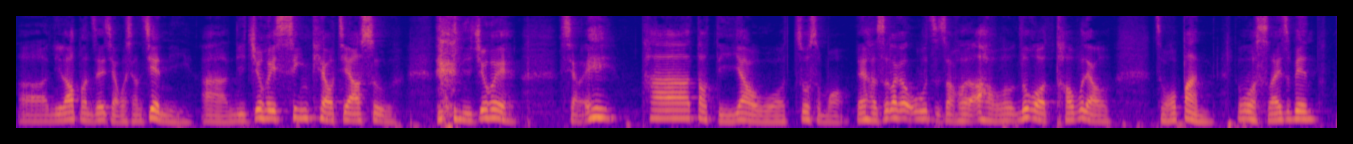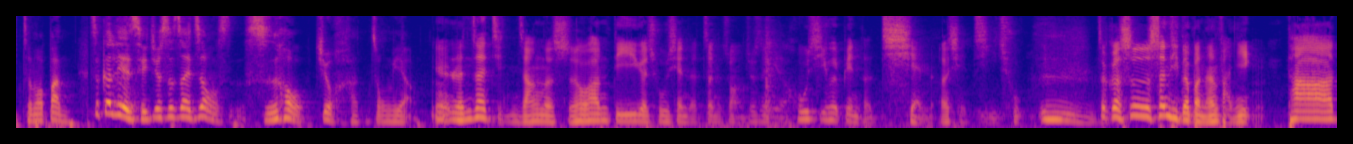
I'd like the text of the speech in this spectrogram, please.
呃，你老板直接讲我想见你啊，你就会心跳加速，你就会想，哎。他到底要我做什么？哎，可是那个屋子着火啊！我如果逃不了怎么办？如果死在这边怎么办？这个练习就是在这种时候就很重要。因为人在紧张的时候，他们第一个出现的症状就是你的呼吸会变得浅而且急促。嗯，这个是身体的本能反应。它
